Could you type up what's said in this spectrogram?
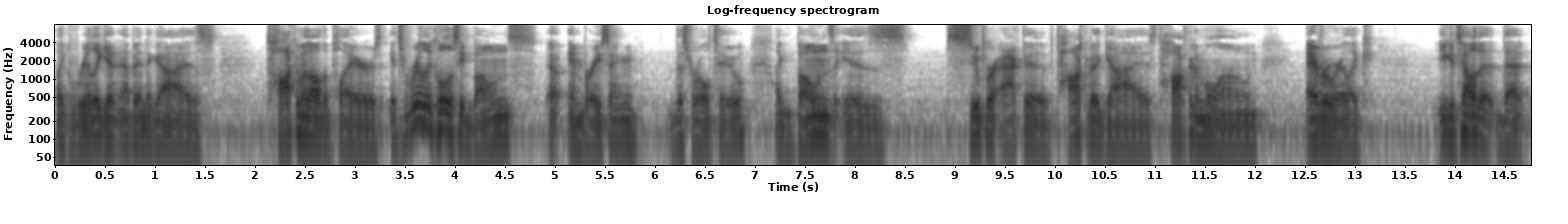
like really getting up into guys talking with all the players. It's really cool to see Bones uh, embracing this role too. Like Bones is super active, talking to guys, talking to Malone, everywhere. Like you could tell that that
